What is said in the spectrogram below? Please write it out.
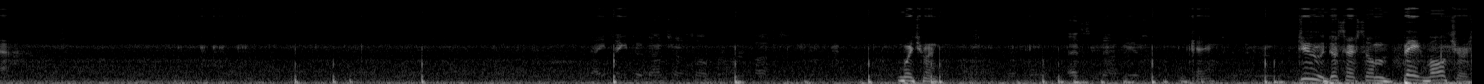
Yeah. Yeah, you take it to a gun show and sell 100 bucks. Which one? That's the WS. Okay. Dude, those are some big vultures.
